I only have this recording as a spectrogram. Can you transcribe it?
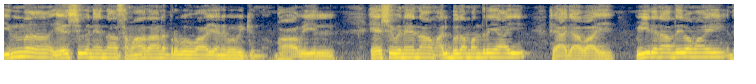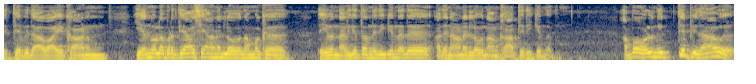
ഇന്ന് യേശുവിനെ നാം സമാധാന പ്രഭുവായി അനുഭവിക്കുന്നു. ഭാവിയിൽ യേശുവിനെ നാം അത്ഭുത മന്ത്രിയായി രാജാവായി വീരനാ ദൈവമായി നിത്യപിതാവായി കാണും എന്നുള്ള പ്രത്യാശയാണല്ലോ നമുക്ക് ദൈവം നൽകി തന്നിരിക്കുന്നത് അതിനാണല്ലോ നാം കാത്തിരിക്കുന്നത്. അപ്പോൾ നിത്യപിതാവ്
